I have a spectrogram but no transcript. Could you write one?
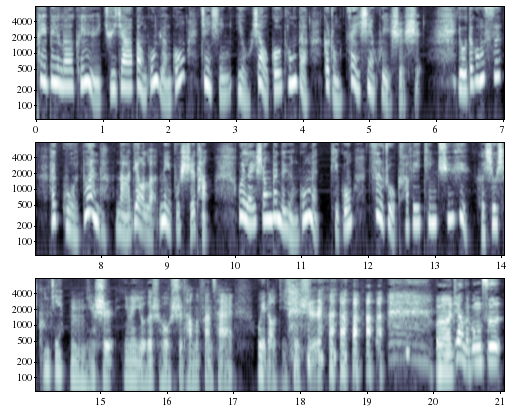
配备了可以与居家办公员工进行有效沟通的各种在线会议设施。有的公司还果断的拿掉了内部食堂，为来上班的员工们提供自助咖啡厅区域和休息空间。嗯，也是因为有的时候食堂的饭菜味道的确是。呃，这样的公司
